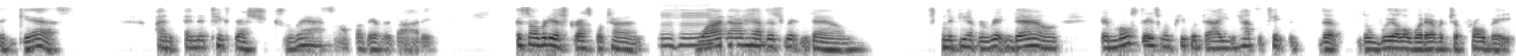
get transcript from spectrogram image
to guess. And, and it takes that stress off of everybody it's already a stressful time. Mm-hmm. Why not have this written down? And if you have it written down, in most states when people die, you have to take the, the, the will or whatever to probate.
